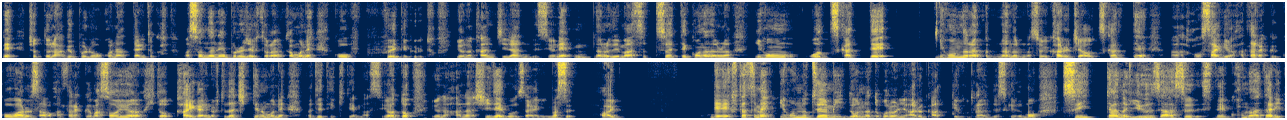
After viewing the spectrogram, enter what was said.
ね、ちょっとラグプルを行ったりとか、まあ、そんなね、プロジェクトなんかもね、こう増えてくるというような感じなんですよね。うん、なので、まあ、そそうやってこうなんだろうな、日本を使って、日本のなんか、なんだろうな、そういうカルチャーを使って、まあ、こう詐欺を働く、こう悪さを働く、まあ、そういうような人、海外の人たちっていうのもね、まあ出てきてますよというような話でございます。はい。で、2つ目、日本の強み、どんなところにあるかっていうことなんですけども、ツイッターのユーザー数ですね、このあたり、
